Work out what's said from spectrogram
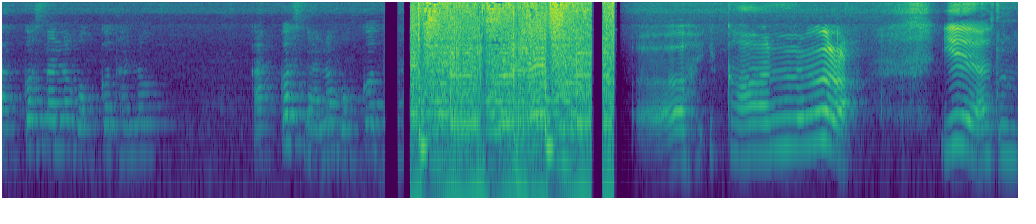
କାକ ସ୍ନାନ ବକ ଧାନ କାକ ସ୍ନାନ ବକ आह, ये कान ये अम,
